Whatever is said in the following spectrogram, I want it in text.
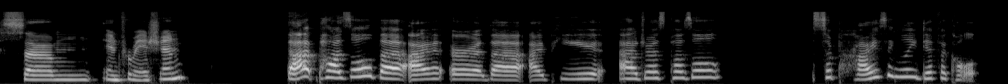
some information. That puzzle, the I or the IP address puzzle, surprisingly difficult.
